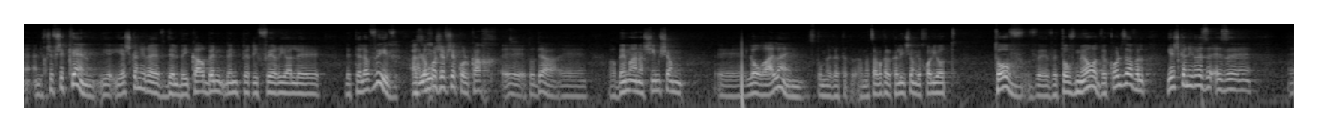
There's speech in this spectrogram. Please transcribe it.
אני חושב שכן, יש כנראה הבדל, בעיקר בין, בין פריפריה ל, לתל אביב. אני לא חושב שכל כך, אתה יודע, הרבה מהאנשים שם לא רע להם, זאת אומרת, המצב הכלכלי שם יכול להיות טוב ו- וטוב מאוד וכל זה, אבל יש כנראה איזה, איזה אה,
